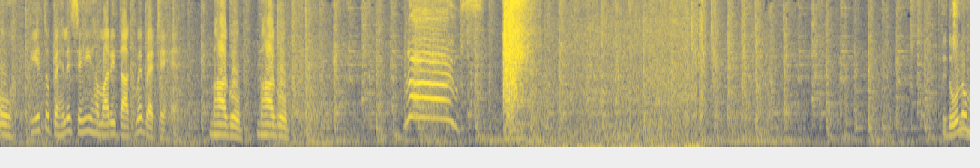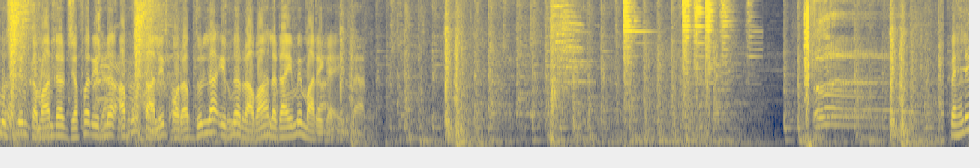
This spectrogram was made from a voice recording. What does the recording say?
ओह, ये तो पहले से ही हमारी ताक में बैठे हैं। भागो भागो। दोनों Muslim commander Zafar ibn Abu Talib और अब्दुल्ला इब्न रावाह लड़ाई में मारे गए। पहले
